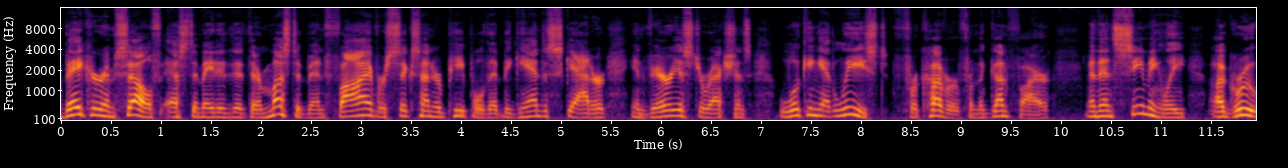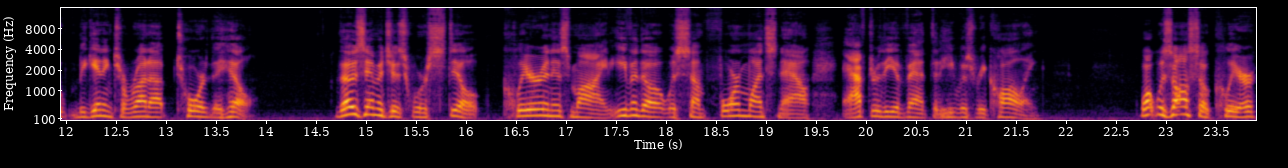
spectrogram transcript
Baker himself estimated that there must have been five or six hundred people that began to scatter in various directions, looking at least for cover from the gunfire, and then seemingly a group beginning to run up toward the hill. Those images were still clear in his mind, even though it was some four months now after the event that he was recalling. What was also clear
